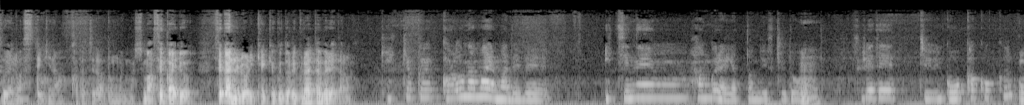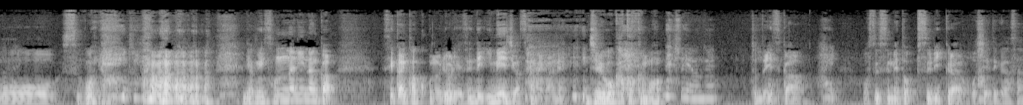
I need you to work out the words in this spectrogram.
そういうのは素敵な形だと思いますしまあ世界料世界の料理結局どれくらい食べれたの？結局コロナ前までで1年半ぐらいやったんですけど、うん。それで15カ国おおーすごいな。逆にそんなになんか世界各国の料理が全然イメージがつかないからね。15カ国も。ですよね。ちょっといつか？はいおすすめトップ3くらいを教えてください。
